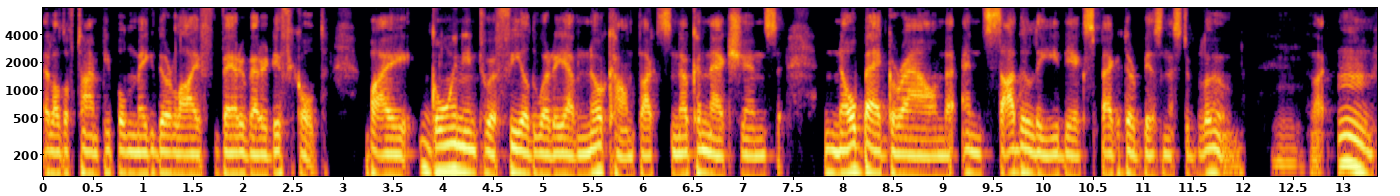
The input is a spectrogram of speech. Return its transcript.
a lot of time people make their life very very difficult by going into a field where they have no contacts no connections no background and suddenly they expect their business to bloom mm. like mm.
